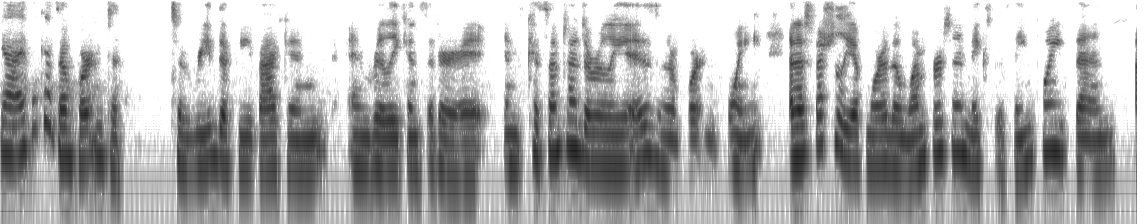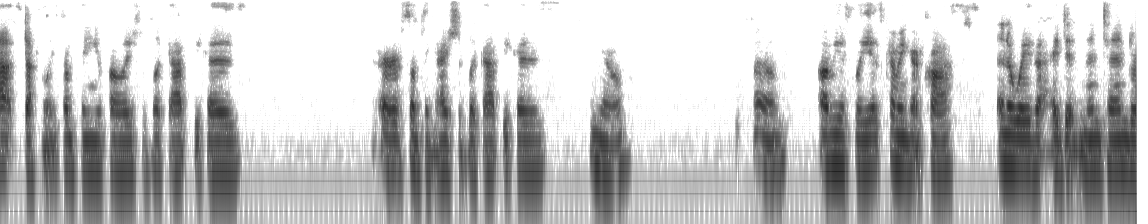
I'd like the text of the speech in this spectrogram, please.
Yeah, I think it's important to to read the feedback and and really consider it and because sometimes it really is an important point and especially if more than one person makes the same point then that's definitely something you probably should look at because or something i should look up because you know um, obviously it's coming across in a way that i didn't intend or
